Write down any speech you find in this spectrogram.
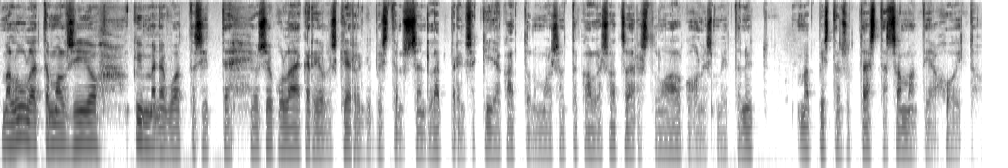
Mä luulen, että mä olisin jo kymmenen vuotta sitten, jos joku lääkäri olisi kerrankin pistänyt sen läppärinsä kiinni ja katsonut, mä olisin että Kalle, sä oot sairastunut alkoholismiin, että nyt mä pistän sut tästä saman tien hoitoon.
